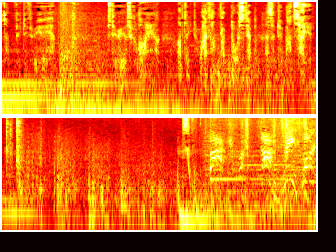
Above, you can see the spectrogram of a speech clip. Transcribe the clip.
7.53 a.m. Mysterious glowing. Object arrives on front doorstep. Messenger not sighted. Back! Ah, please, Mark!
